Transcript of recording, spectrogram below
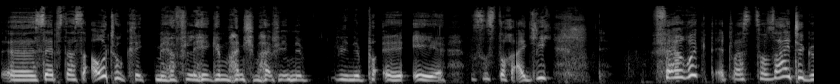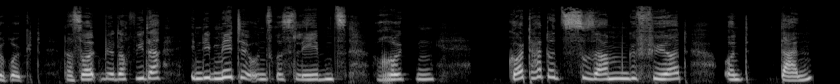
Äh, selbst das Auto kriegt mehr Pflege manchmal wie eine, wie eine äh, Ehe. Das ist doch eigentlich verrückt, etwas zur Seite gerückt. Das sollten wir doch wieder in die Mitte unseres Lebens rücken. Gott hat uns zusammengeführt und dann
